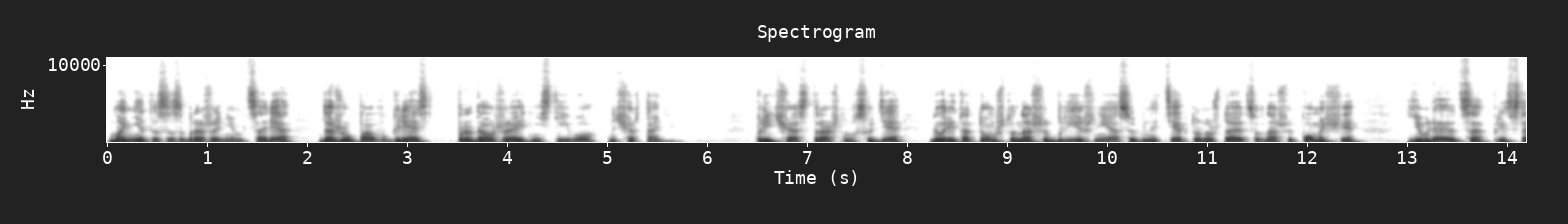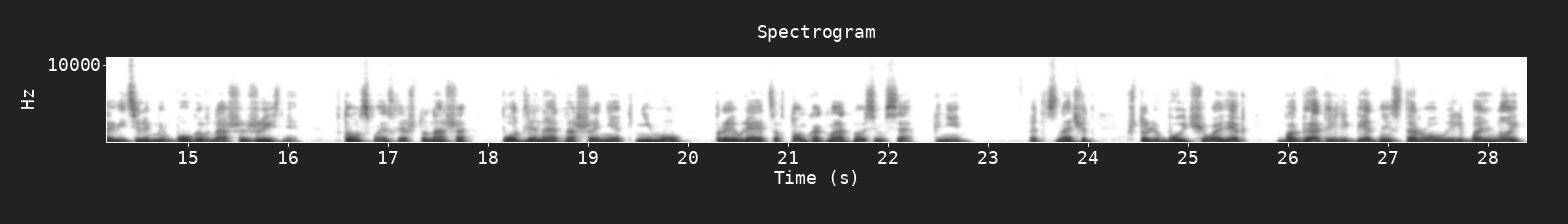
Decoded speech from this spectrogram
монета с изображением царя даже упав в грязь, продолжает нести его начертания. Притча о страшном суде говорит о том, что наши ближние, особенно те, кто нуждаются в нашей помощи, являются представителями Бога в нашей жизни, в том смысле, что наше подлинное отношение к Нему проявляется в том, как мы относимся к Ним. Это значит, что любой человек, богатый или бедный, здоровый или больной,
